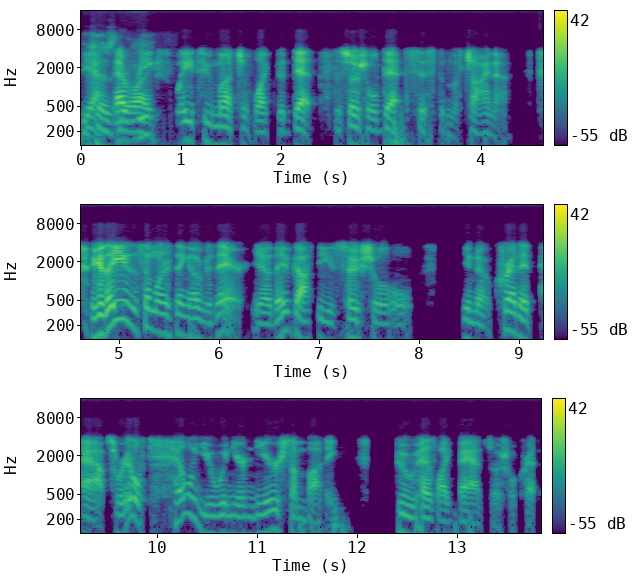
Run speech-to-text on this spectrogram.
because they're that like reeks way too much of like the debt, the social debt system of China, because they use a similar thing over there. You know, they've got these social, you know, credit apps where it'll tell you when you're near somebody who has like bad social credit.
